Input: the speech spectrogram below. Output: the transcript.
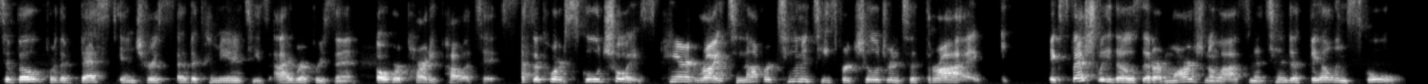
to vote for the best interests of the communities I represent over party politics. I support school choice, parent rights, and opportunities for children to thrive, especially those that are marginalized and attend a failing school.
